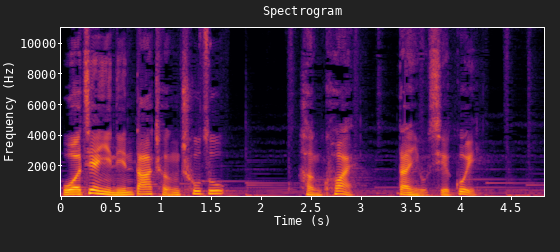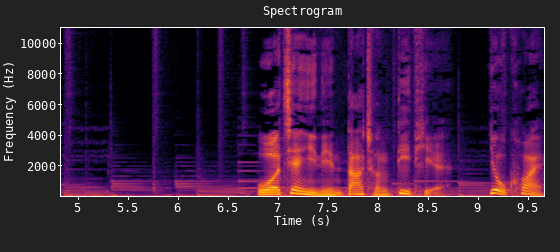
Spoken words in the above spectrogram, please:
我建议您搭乘出租，很快，但有些贵。 我建议您搭乘地铁，又快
